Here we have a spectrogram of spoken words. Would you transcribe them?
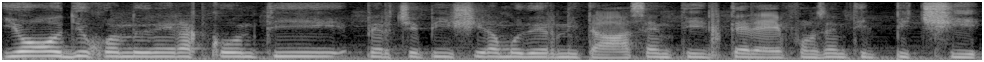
io odio quando nei racconti percepisci la modernità, senti il telefono, senti il PC.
